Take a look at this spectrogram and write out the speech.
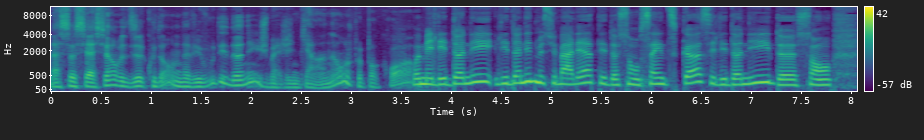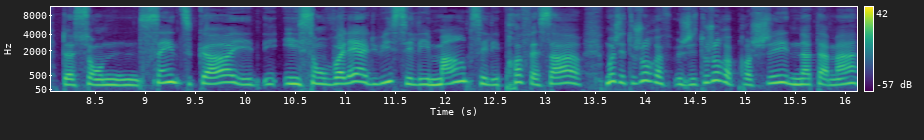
l'association et dire, coudon, avez-vous des données? J'imagine qu'il y en a, je peux pas croire. Oui, mais les données, les données de M. Mallette et de son syndicat, c'est les données de son, de son syndicat et, et- son volet à lui, c'est les membres, c'est les professeurs. Moi, j'ai toujours, j'ai toujours reproché, notamment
